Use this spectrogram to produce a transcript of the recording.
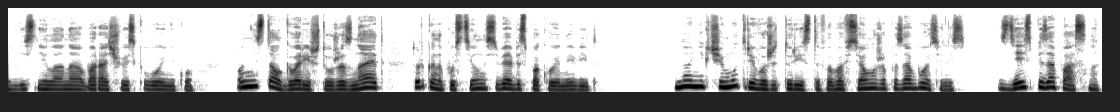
объяснила она, оборачиваясь к войнику. Он не стал говорить, что уже знает, только напустил на себя беспокойный вид. Но ни к чему тревожить туристов, обо всем уже позаботились. Здесь безопасно.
